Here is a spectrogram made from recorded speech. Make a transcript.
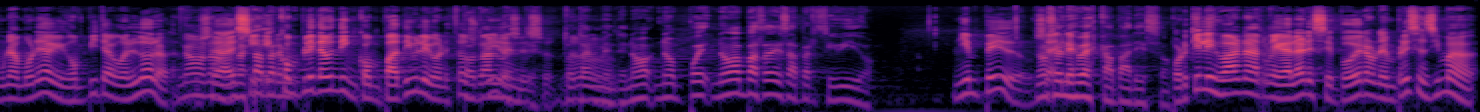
una moneda que compita con el dólar. No, o no, sea, no es, completamente incompatible con Estados Totalmente, Unidos eso. Totalmente. No, no, puede- no va a pasar desapercibido. Ni en pedo. o No sea, se les va a escapar eso. ¿Por qué les van a regalar ese poder a una empresa encima,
